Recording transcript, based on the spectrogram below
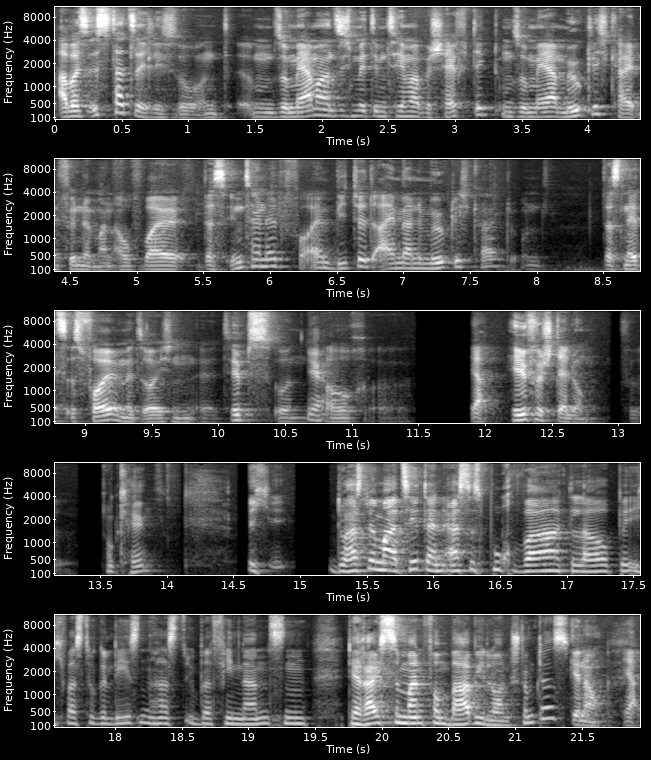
Aber es ist tatsächlich so. Und umso mehr man sich mit dem Thema beschäftigt, umso mehr Möglichkeiten findet man auch, weil das Internet vor allem bietet einem eine Möglichkeit und das Netz ist voll mit solchen äh, Tipps und ja. auch äh, ja, Hilfestellung. okay. Ich, du hast mir mal erzählt, dein erstes Buch war, glaube ich, was du gelesen hast über Finanzen, Der reichste Mann von Babylon. Stimmt das? Genau, ja.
